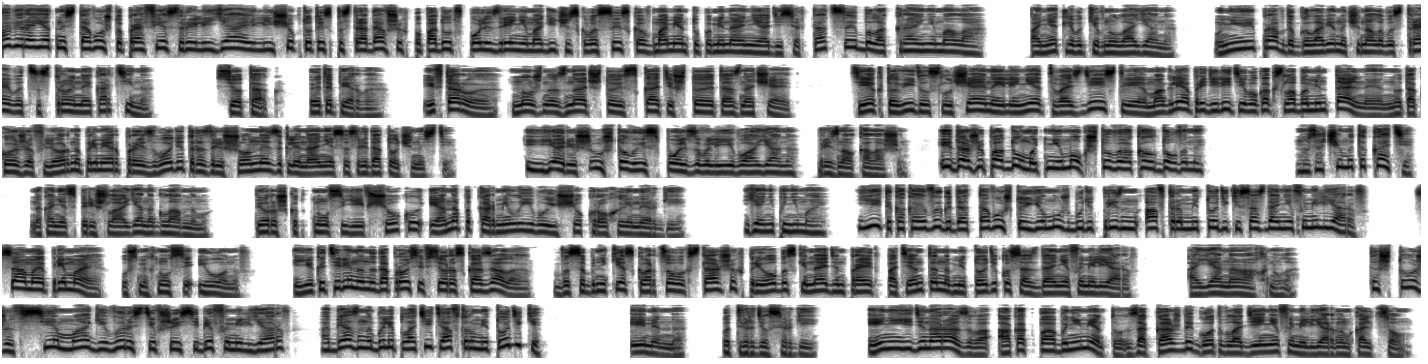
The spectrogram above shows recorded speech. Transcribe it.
А вероятность того, что профессор или я, или еще кто-то из пострадавших попадут в поле зрения магического сыска в момент упоминания о диссертации, была крайне мала. Понятливо кивнула Аяна. У нее и правда в голове начинала выстраиваться стройная картина. «Все так. Это первое. И второе. Нужно знать, что искать и что это означает. Те, кто видел случайно или нет воздействие, могли определить его как слабоментальное, но такой же флер, например, производит разрешенное заклинание сосредоточенности. «И я решил, что вы использовали его, Аяна», — признал Калашин. «И даже подумать не мог, что вы околдованы». «Но зачем это Кате?» — наконец перешла Аяна к главному. Перышко ткнулся ей в щеку, и она подкормила его еще крохой энергии. «Я не понимаю. Ей-то какая выгода от того, что ее муж будет признан автором методики создания фамильяров? «Самая прямая», — усмехнулся Ионов. Екатерина на допросе все рассказала. В особняке Скворцовых-старших при обыске найден проект патента на методику создания фамильяров. А я наахнула. «Да что же, все маги, вырастившие себе фамильяров, обязаны были платить автору методики?» «Именно», — подтвердил Сергей. И не единоразово, а как по абонементу за каждый год владения фамильярным кольцом.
